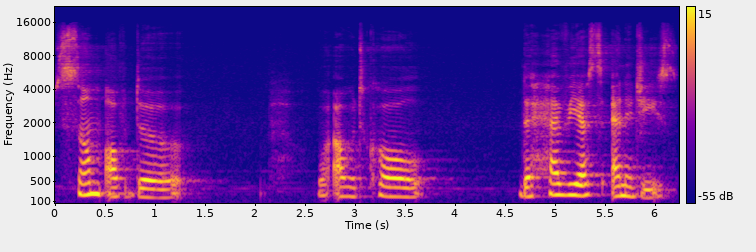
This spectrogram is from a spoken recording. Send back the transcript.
some of the what I would call the heaviest energies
